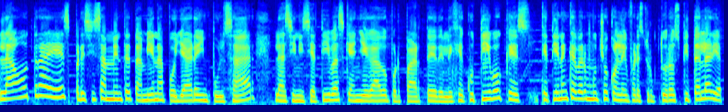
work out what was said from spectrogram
La otra es precisamente también apoyar e impulsar las iniciativas que han llegado por parte del Ejecutivo, que, es, que tienen que ver mucho con la infraestructura hospitalaria.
